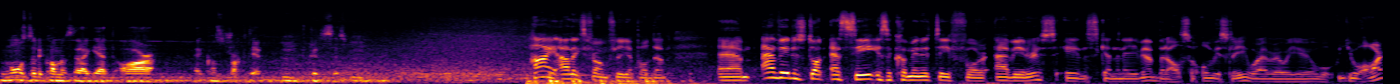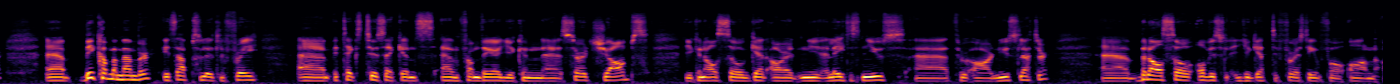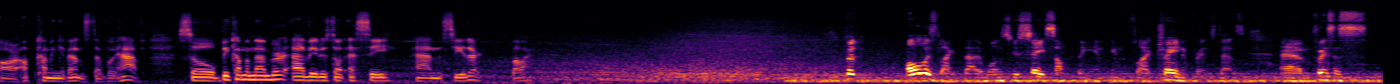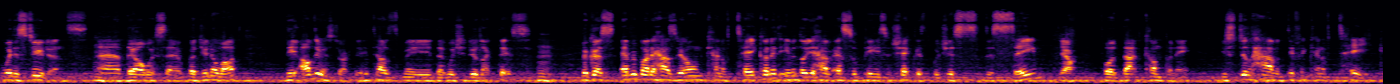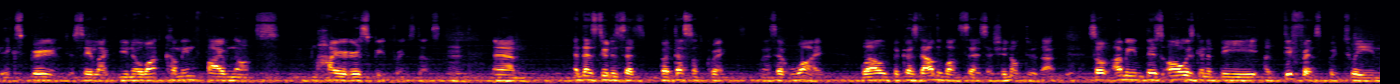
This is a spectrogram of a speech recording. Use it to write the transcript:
Most of the comments that I get are uh, constructive Mm. criticism. Hi, Alex from Flygarpodden. Um, Aviators.se is a community for aviators in Scandinavia, but also obviously wherever you you are. Uh, become a member; it's absolutely free. Um, it takes two seconds, and from there you can uh, search jobs. You can also get our new, latest news uh, through our newsletter. Uh, but also, obviously, you get the first info on our upcoming events that we have. So become a member, aviators.se, and see you there. Bye. but always like that once you say something in, in flight training for instance. Um, for instance with the students uh, they always say but you know what? The other instructor he tells me that we should do it like this. Because everybody has their own kind of take on it even though you have SOPs and checklists which is the same Yeah. for that company you still have a different kind of take experience. You say like you know what? Come in five knots higher airspeed for instance. Um, and then student says but that's not correct. And i said why well because the other one says i should not do that so i mean there's always going to be a difference between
